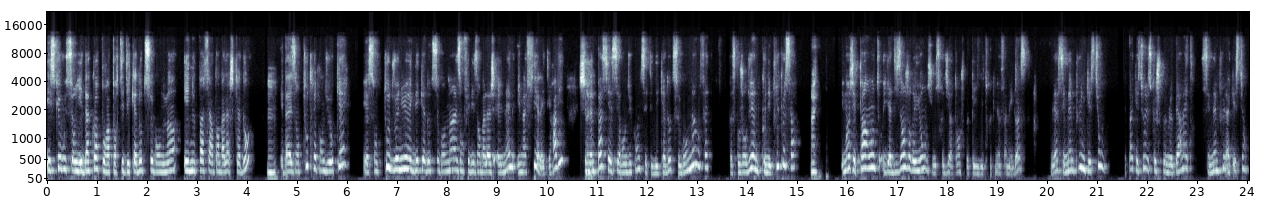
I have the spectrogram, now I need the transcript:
est-ce que vous seriez d'accord pour apporter des cadeaux de seconde main et ne pas faire d'emballage cadeau? Mm. Et eh ben, elles ont toutes répondu OK. Et elles sont toutes venues avec des cadeaux de seconde main. Elles ont fait des emballages elles-mêmes. Et ma fille, elle a été ravie. Je ne sais même pas si elle s'est rendue compte que c'était des cadeaux de seconde main, en fait. Parce qu'aujourd'hui, elle ne connaît plus que ça. Et moi, j'ai pas honte. Il y a dix ans, j'aurais eu honte. Je me serais dit, attends, je peux payer des trucs neufs à mes gosses. Mais là, c'est même plus une question. C'est pas question, est-ce que je peux me le permettre? C'est même plus la question.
